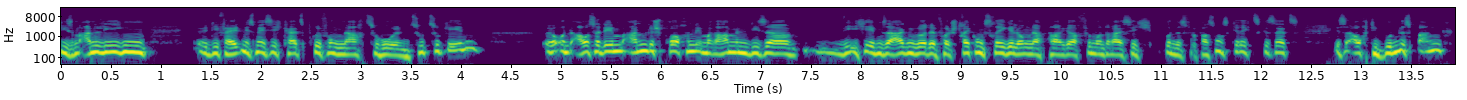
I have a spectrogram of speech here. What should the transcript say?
diesem Anliegen, äh, die Verhältnismäßigkeitsprüfung nachzuholen, zuzugehen. Äh, und außerdem angesprochen im Rahmen dieser, wie ich eben sagen würde, Vollstreckungsregelung nach 35 Bundesverfassungsgerichtsgesetz ist auch die Bundesbank,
